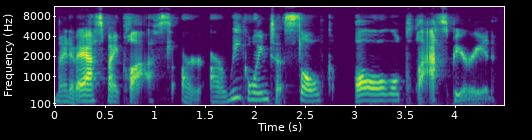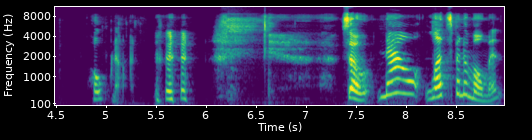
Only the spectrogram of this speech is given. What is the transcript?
might have asked my class, "Are are we going to sulk all class period?" Hope not. so now let's spend a moment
